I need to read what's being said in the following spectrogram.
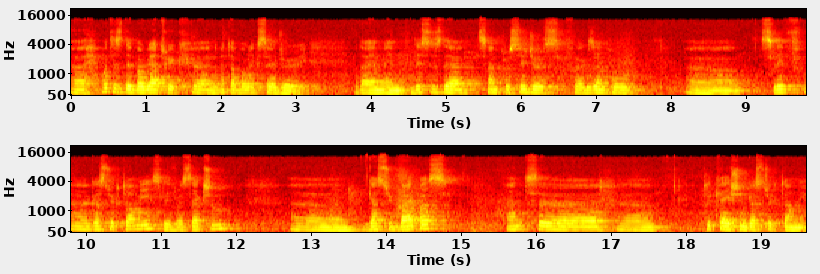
Uh, what is the bariatric uh, and metabolic surgery? What I mean, this is the some procedures, for example, uh, sleeve gastrectomy, sleeve resection, gastric bypass, and uh, uh, plication gastrectomy.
